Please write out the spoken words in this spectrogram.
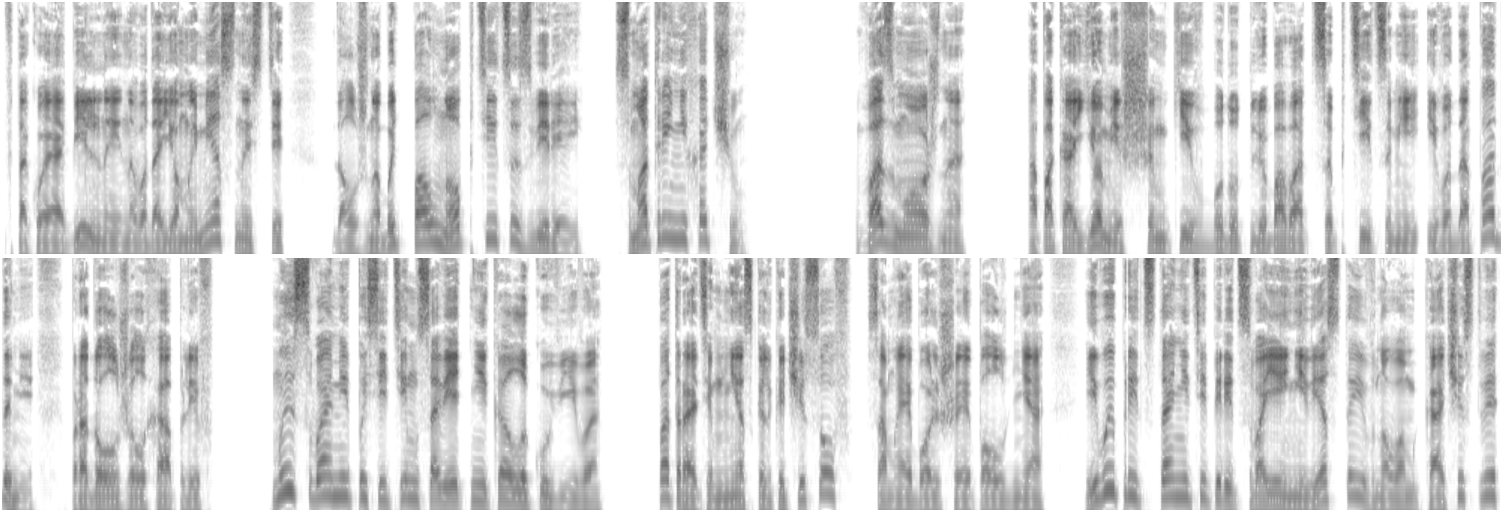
в такой обильной на водоемы местности должно быть полно птиц и зверей. Смотри, не хочу. Возможно. А пока Йоми с Шимкив будут любоваться птицами и водопадами, продолжил Хаплив, мы с вами посетим советника Лакувива. Потратим несколько часов, самое большее полдня, и вы предстанете перед своей невестой в новом качестве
